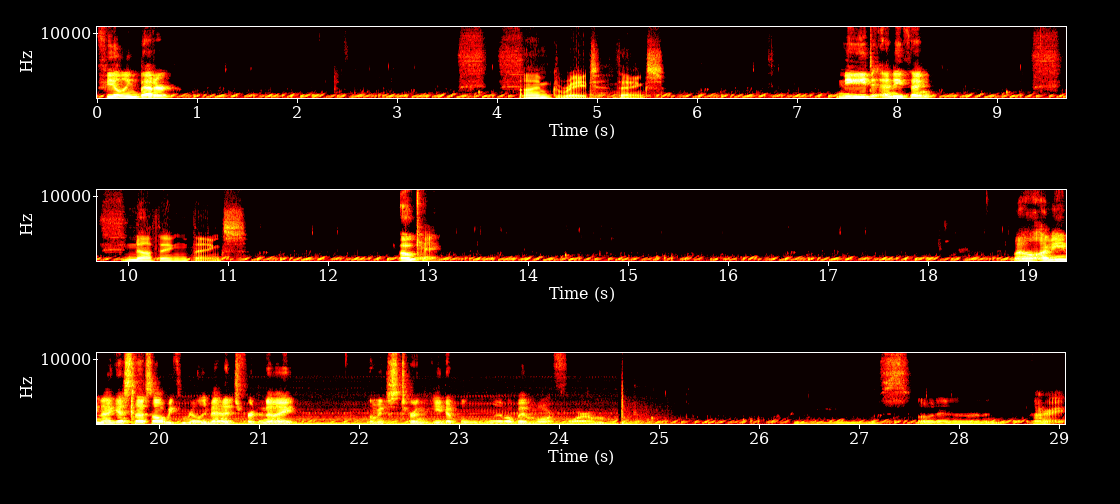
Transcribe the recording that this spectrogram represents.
Feeling better? I'm great, thanks. Need anything? Nothing, thanks. Okay. Well, I mean, I guess that's all we can really manage for tonight. Let me just turn the heat up a little bit more for him. Please slow down. Alright,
